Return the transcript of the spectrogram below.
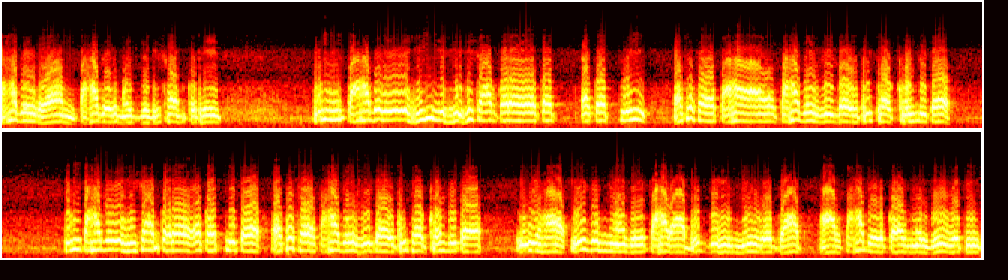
তাহাদের রং তাহাদের মধ্যে ভীষণ কঠিন। তুমি তাহাদের হিসাব করো এক- একত্রী, অথচ তাহা, তাহাদের হৃদয় পৃথক খণ্ডিত। তুমি তাহাদের হিসাব করো, একত্রিত, অথচ তাহাদের হৃদয় পৃথক খণ্ডিত। ইহা এই জন্য যে তাহারা বুদ্ধিহীন নির্বোধ আর তাহাদের কর্মের দুর্গতি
